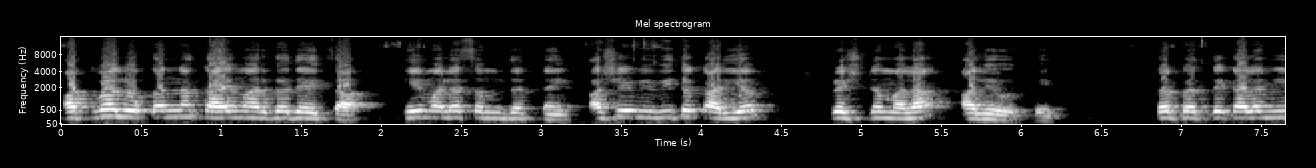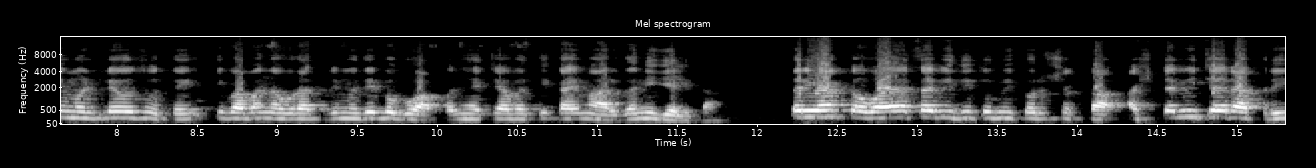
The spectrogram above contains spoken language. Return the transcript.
अथवा लोकांना काय मार्ग द्यायचा हे मला समजत नाही. असे विविध कार्य प्रश्न मला आले होते. तर प्रत्येकाला मी म्हटलेच होते की बाबा नवरात्रीमध्ये बघू आपण. ह्याच्यावरती काय मार्ग निघेल का? तर ह्या कवायाचा विधी तुम्ही करू शकता. अष्टमीच्या रात्री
